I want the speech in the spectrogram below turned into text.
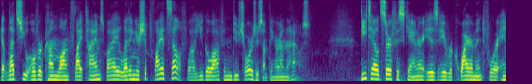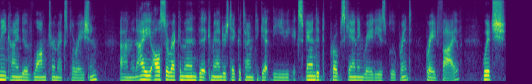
It lets you overcome long flight times by letting your ship fly itself while you go off and do chores or something around the house. Detailed surface scanner is a requirement for any kind of long-term exploration. Um, and I also recommend that commanders take the time to get the expanded probe scanning radius blueprint, grade 5, which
